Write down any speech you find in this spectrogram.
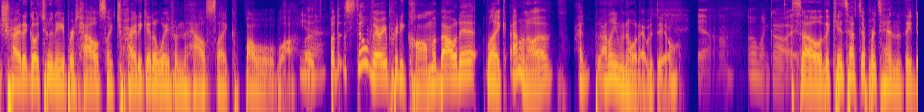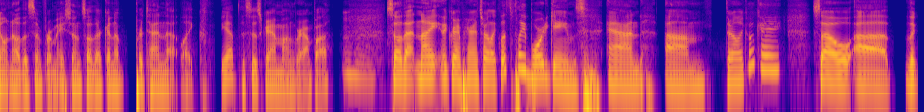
try to go to a neighbor's house, like, try to get away from the house, like, blah blah blah blah. But- Yeah. But, it's still very pretty calm about it. Like, I don't know, I, I don't even know what I would do. yeah. Oh my god. So the kids have to pretend that they don't know this information. So they're gonna pretend that, like, yep, this is grandma and grandpa. mm-hmm. So that night, the grandparents are like, "Let's play board games," and um, they're like, "Okay." So uh, the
